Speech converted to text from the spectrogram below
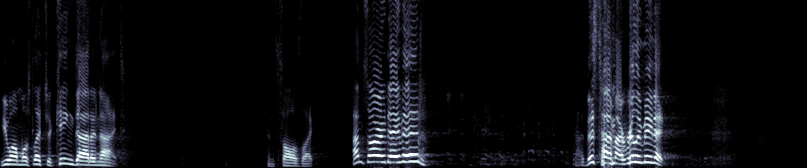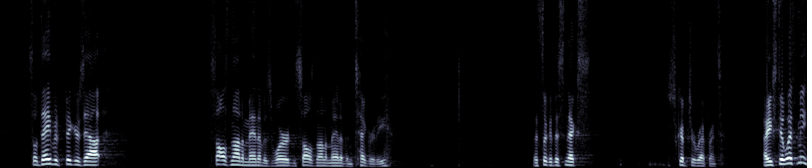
You almost let your king die tonight. And Saul's like, I'm sorry, David. Uh, this time I really mean it. So David figures out Saul's not a man of his word, and Saul's not a man of integrity. Let's look at this next scripture reference. Are you still with me?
